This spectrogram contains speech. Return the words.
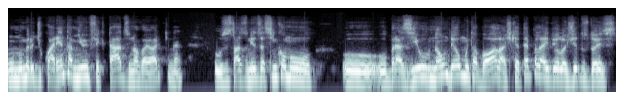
um número de 40 mil infectados em Nova York, né? Os Estados Unidos, assim como o, o Brasil, não deu muita bola, acho que até pela ideologia dos dois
